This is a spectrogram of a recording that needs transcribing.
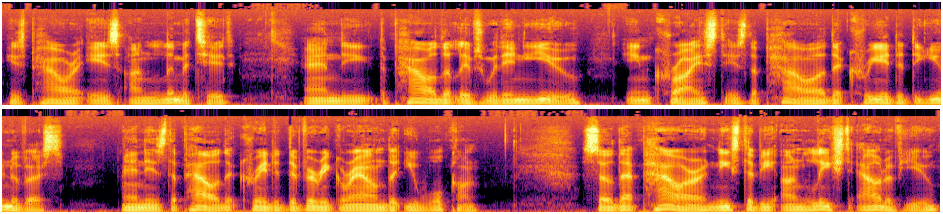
His power is unlimited, and the, the power that lives within you in Christ is the power that created the universe and is the power that created the very ground that you walk on. So that power needs to be unleashed out of you.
